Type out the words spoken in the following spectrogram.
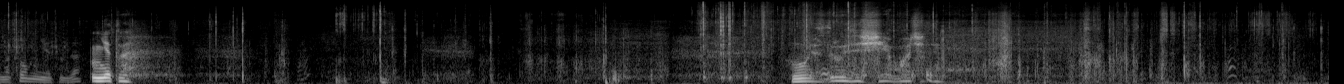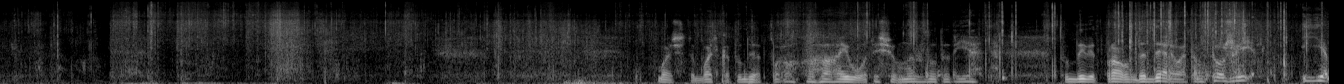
На том нету, да? Нет. Ось, друзі, ще бачите. Бачите, батька туди відправив. Ага, і от ще внизу тут є. Туди відправив до дерева, там теж є. Є.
